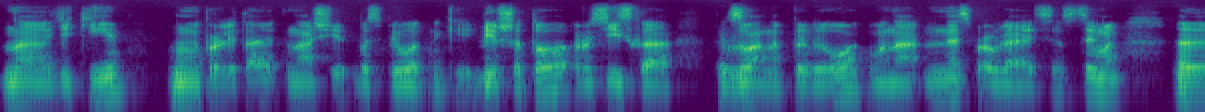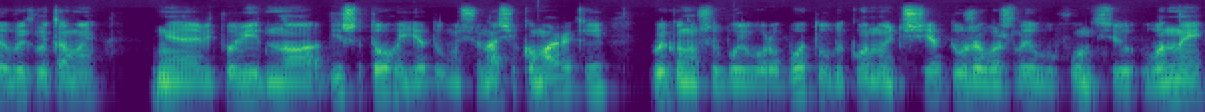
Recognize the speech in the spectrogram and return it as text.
на які пролітають наші безпілотники. Більше того, російська так звана ПВО вона не справляється з цими е, викликами. Е, Відповідно, більше того, я думаю, що наші комарики, виконавши бойову роботу, виконують ще дуже важливу функцію. Вони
